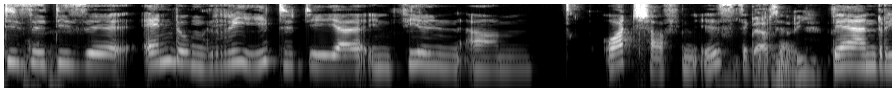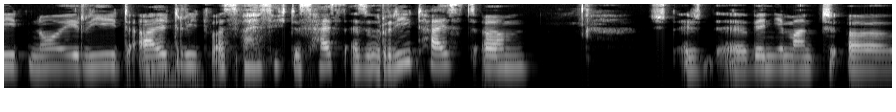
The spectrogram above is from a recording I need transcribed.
diese diese Endung Ried, die ja in vielen ähm, Ortschaften ist. Bernried. Ja Bernried, Neuried, Altried, was weiß ich. Das heißt, also Ried heißt, ähm, äh, wenn jemand äh,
